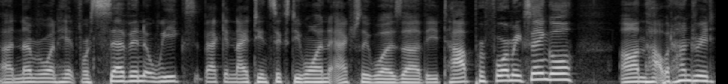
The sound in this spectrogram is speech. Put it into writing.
Uh, number one hit for seven weeks back in 1961. Actually, was uh, the top performing single on the Hot 100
